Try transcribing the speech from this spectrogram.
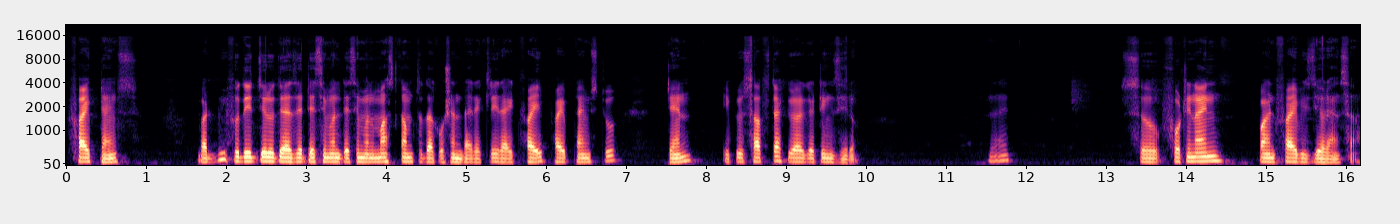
5 times. But before this zero there is a decimal. Decimal must come to the quotient directly. Write 5 5 times 2 10 if you subtract you are getting 0 right so 49.5 is your answer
